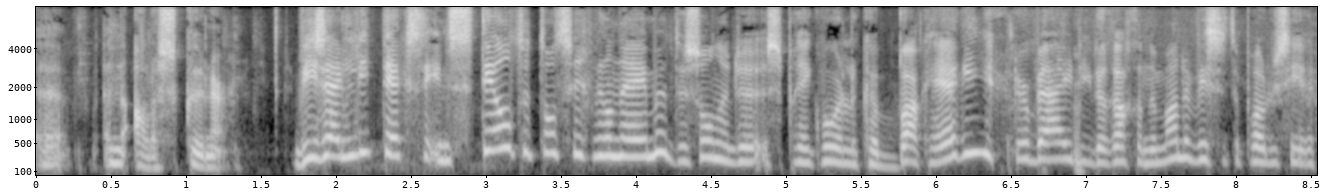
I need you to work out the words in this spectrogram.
Uh, een alleskunner. Wie zijn liedteksten in stilte tot zich wil nemen... de zonder de spreekwoordelijke bak herrie erbij... die de rachende mannen wisten te produceren...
